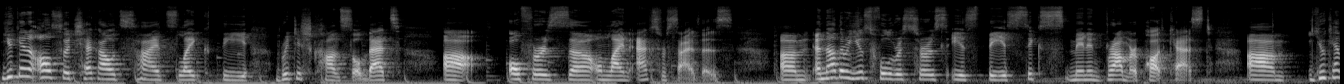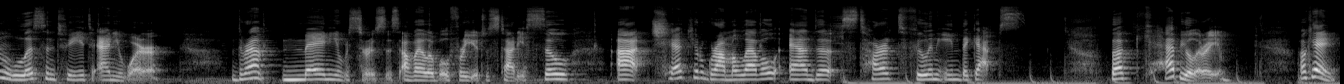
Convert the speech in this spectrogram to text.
You can also check out sites like the British Council that uh, offers uh, online exercises. Um, another useful resource is the Six Minute Grammar podcast. Um, you can listen to it anywhere. There are many resources available for you to study, so uh, check your grammar level and uh, start filling in the gaps. Vocabulary. Okay,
